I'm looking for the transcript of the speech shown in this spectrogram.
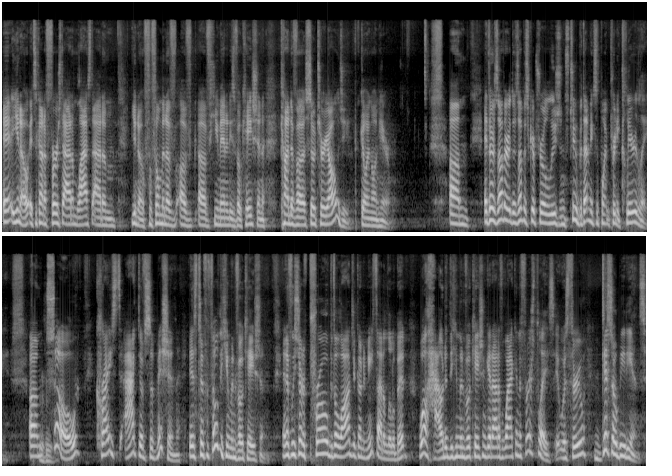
It, you know, it's a kind of first Adam, last Adam. You know, fulfillment of of of humanity's vocation, kind of a soteriology going on here. Um, there's other there's other scriptural allusions too, but that makes the point pretty clearly. Um, mm-hmm. So Christ's act of submission is to fulfill the human vocation. And if we sort of probe the logic underneath that a little bit, well, how did the human vocation get out of whack in the first place? It was through disobedience.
